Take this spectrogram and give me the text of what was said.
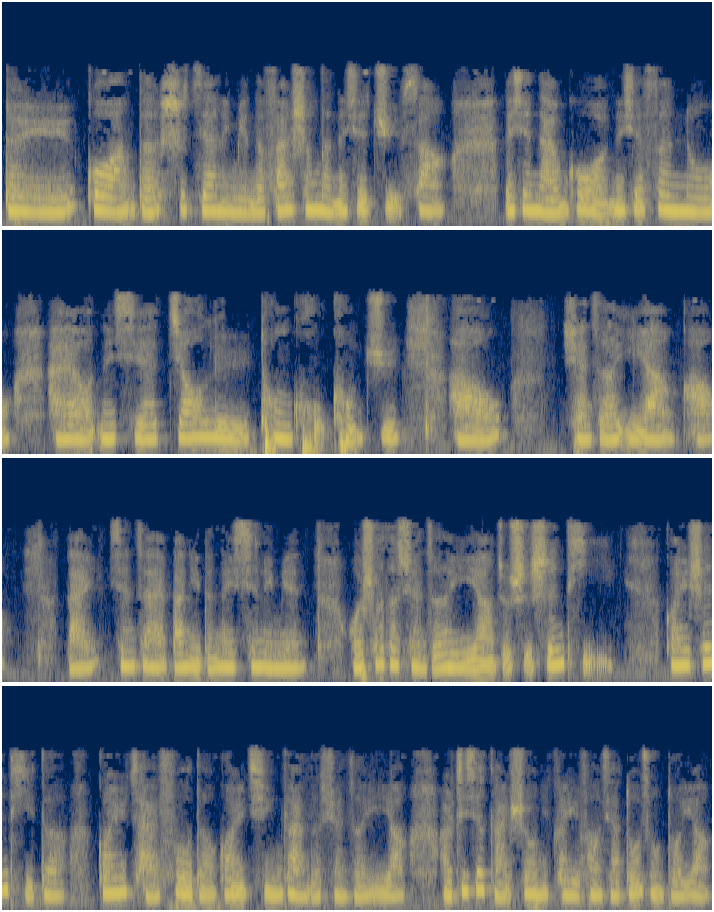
对于过往的事件里面的发生的那些沮丧、那些难过、那些愤怒，还有那些焦虑、痛苦、恐惧，好，选择一样，好。来，现在把你的内心里面我说的选择的一样，就是身体，关于身体的，关于财富的，关于情感的选择一样。而这些感受，你可以放下多种多样，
